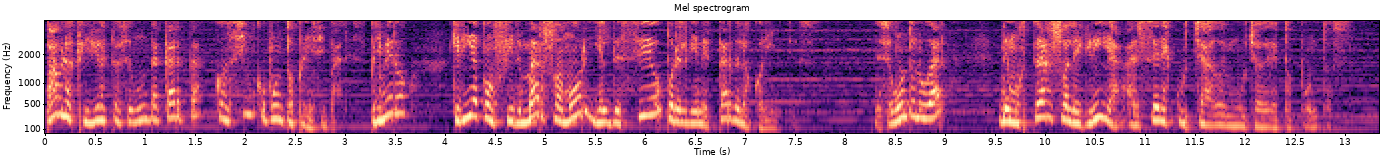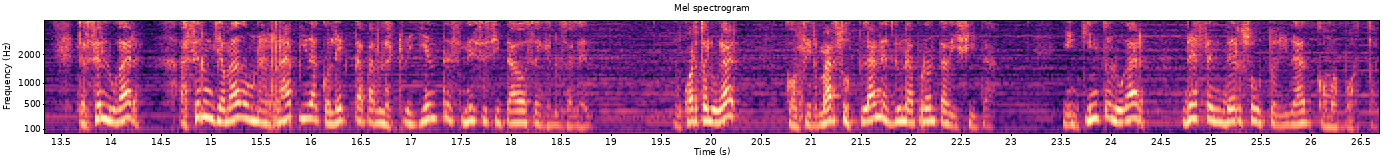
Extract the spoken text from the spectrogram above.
Pablo escribió esta segunda carta con cinco puntos principales. Primero, quería confirmar su amor y el deseo por el bienestar de los corintios. En segundo lugar, demostrar su alegría al ser escuchado en muchos de estos puntos. En tercer lugar, hacer un llamado a una rápida colecta para los creyentes necesitados en Jerusalén. En cuarto lugar, confirmar sus planes de una pronta visita. Y en quinto lugar, defender su autoridad como apóstol.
